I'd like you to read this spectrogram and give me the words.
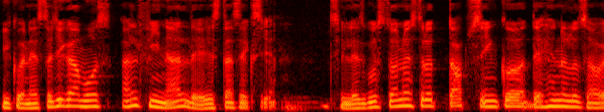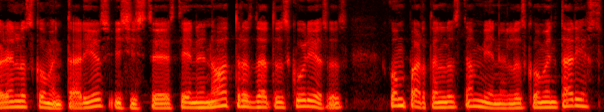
Y con esto llegamos al final de esta sección. Si les gustó nuestro top 5, déjenoslo saber en los comentarios y si ustedes tienen otros datos curiosos, compártanlos también en los comentarios.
